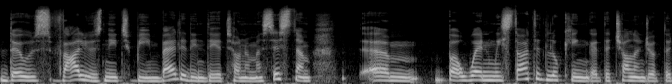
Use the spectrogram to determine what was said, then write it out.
those values need to be embedded in the autonomous system. Um, but when we started looking at the challenge of the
